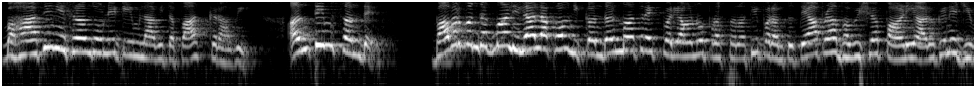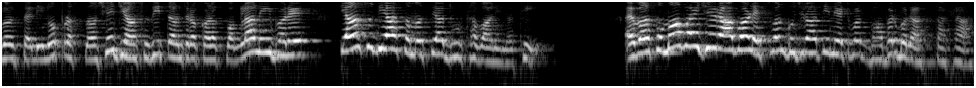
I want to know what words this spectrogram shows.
બહારથી નિષ્ણાતોની ટીમ લાવી તપાસ કરાવી. અંતિમ સંદેશ. બાબર પંથકમાં લીલા લાકડાઓ નિકંદન માત્ર એક પર્યાવરણનો પ્રશ્ન નથી, પરંતુ તે આપણા ભવિષ્ય, પાણી, આરોગ્ય અને જીવનશૈલીનો પ્રશ્ન છે. જ્યાં સુધી તંત્ર કડક પગલાં નહીં ભરે, ત્યાં સુધી આ સમસ્યા દૂર થવાની નથી. એવા સોમાભાઈ જે Raval S one Gujarati network Bhabhar Banaskantha.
